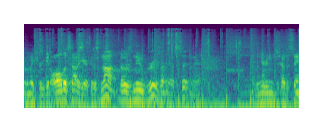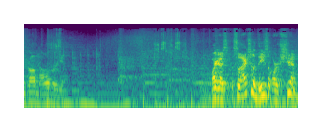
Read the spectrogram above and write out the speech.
I'm gonna make sure you get all this out of here because if not, those new grooves aren't gonna sit in there. And you're gonna just have the same problem all over again. All right guys, so actually these are shims.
